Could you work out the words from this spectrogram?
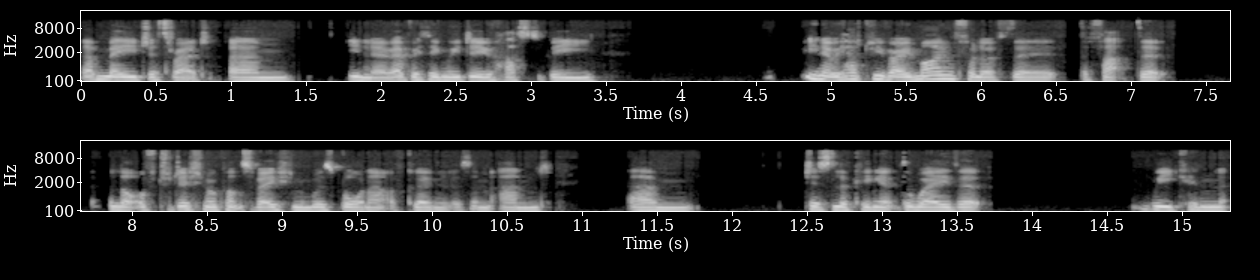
a major thread um, you know everything we do has to be you know we have to be very mindful of the the fact that a lot of traditional conservation was born out of colonialism and um, just looking at the way that we can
